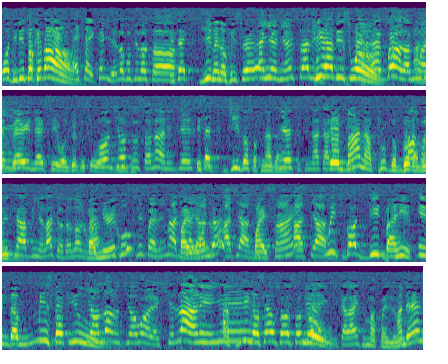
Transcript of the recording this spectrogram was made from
what did he talk about? ẹsẹ̀ ìkejìlélógún kí ló sọ He said, Ye men of Israel, ẹ̀yin ènìyàn Ísírẹ́lì hear this word. ẹgbẹ́ ọ̀rọ̀ mi And the wọ̀nyí very next thing he was going to say was ohun tí ó tún Jesus. sọ náà ni He Jésù said, Jesus of Nazareth, Jésù ti a Násárẹ́tì man approved of God among ọkùnrin tí you a fi yàn láti ọ̀dọ̀ Ọlọ́run by wá miracles, nípa ẹ̀mí máa by dídá ìyanu wonders, àti àmì by signs, àti àmì which God did by him in the midst of you. tí Ọlọ́run ti ọwọ́ rẹ̀ ṣe láàárín As ye yín yourselves also ní know. ẹ̀yìn tìkára yín ti mọ̀ pẹ̀lú. And then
